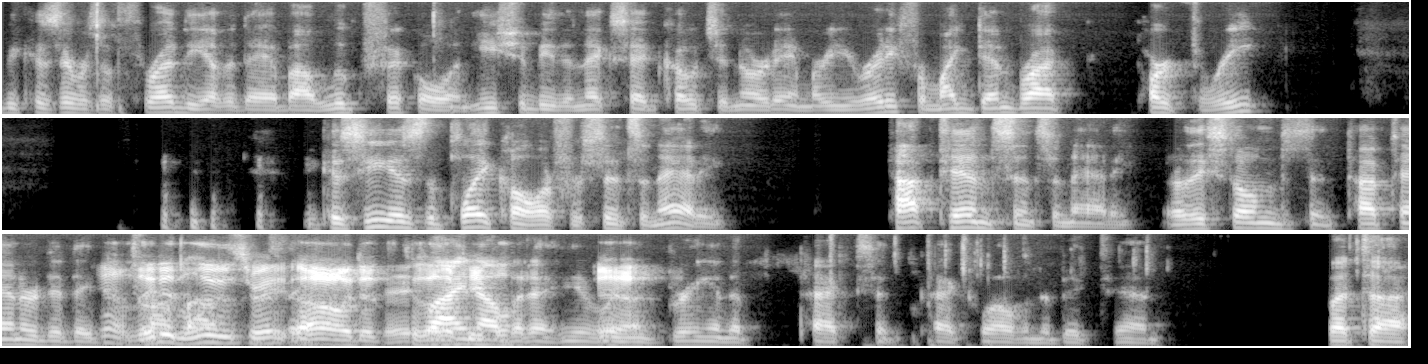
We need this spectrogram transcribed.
because there was a thread the other day about Luke Fickell, and he should be the next head coach at Notre Dame. Are you ready for Mike Denbrock Part Three? because he is the play caller for Cincinnati. Top ten Cincinnati. Are they still in the top ten, or did they? yeah, they didn't lose, right? they- Oh, did, They- well, I know, but uh, you know, Yeah. when you bring in the Pac Pac twelve and the Big Ten. But uh,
